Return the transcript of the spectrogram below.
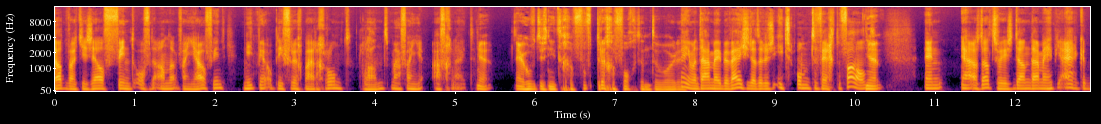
dat wat je zelf vindt of de ander van jou vindt, niet meer op die vruchtbare grond landt, maar van je afglijdt. Er hoeft dus niet gevo- teruggevochten te worden. Nee, want daarmee bewijs je dat er dus iets om te vechten valt. Ja. En ja, als dat zo is, dan daarmee heb je eigenlijk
